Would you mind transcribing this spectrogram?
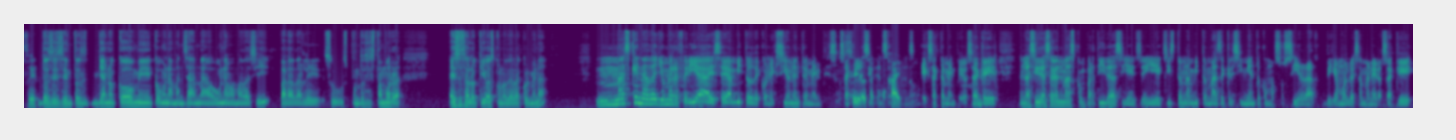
Sí. Entonces, entonces ya no come, come una manzana o una mamada así para darle sus puntos a esta morra. ¿Eso es a lo que ibas con lo de la colmena? Más que nada yo me refería a ese ámbito de conexión entre mentes. O sea, Sí, que o las sea, ideas como son hype, más- ¿no? Exactamente. O sea, Mm. que las ideas sean más compartidas y, y exista un ámbito más de crecimiento como sociedad, digámoslo de esa manera. O sea, que,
